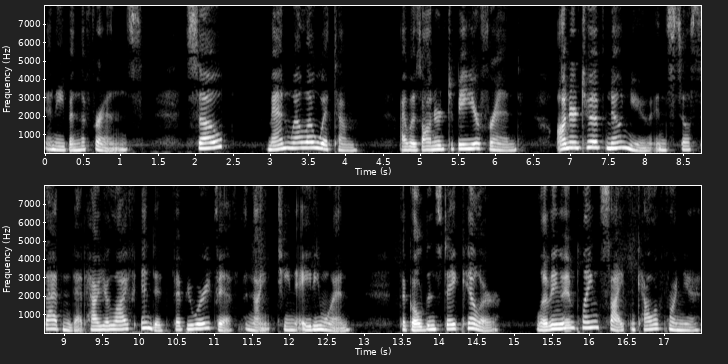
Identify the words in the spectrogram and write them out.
and even the friends. So, Manuela Witthuhn, I was honored to be your friend, honored to have known you, and still saddened at how your life ended February 5th, 1981. The Golden State Killer living in plain sight in California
